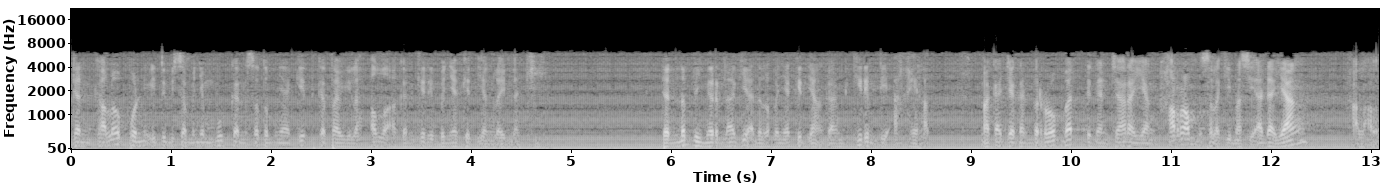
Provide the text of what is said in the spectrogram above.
Dan kalaupun itu bisa menyembuhkan satu penyakit, ketahuilah Allah akan kirim penyakit yang lain lagi. Dan lebih ngeri lagi adalah penyakit yang akan dikirim di akhirat. Maka jangan berobat dengan cara yang haram selagi masih ada yang halal.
